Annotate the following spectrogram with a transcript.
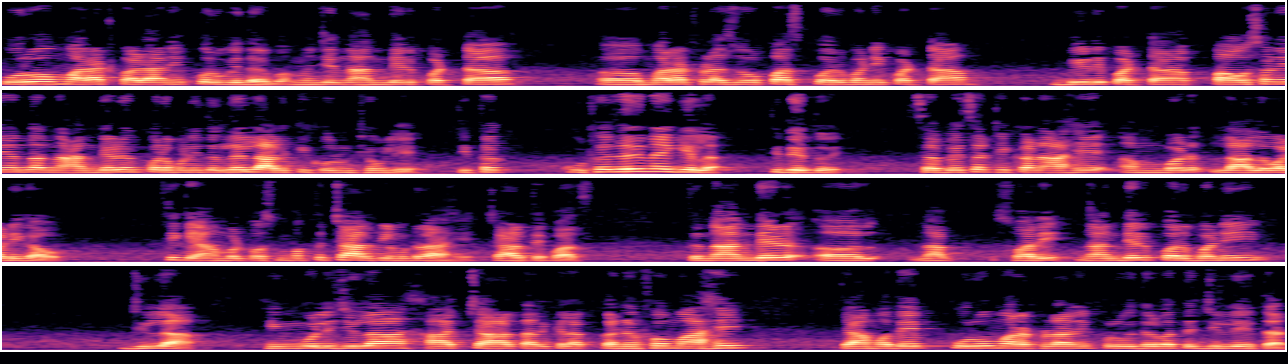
पूर्व मराठवाडा आणि पूर्व विदर्भ म्हणजे नांदेड पट्टा मराठवाडा जवळपास परभणी पट्टा बीड पट्टा पावसाने यंदा नांदेड आणि परभणी तर लय लाडकी करून ठेवली आहे. तिथं कुठे जरी नाही गेलं ती देतोय. सभेचं ठिकाण आहे अंबड लालवाडी गाव. ठीक आहे अंबडपासून फक्त चार किलोमीटर आहे चार ते पाच. तर नांदेड सॉरी नांदेड परभणी जिल्हा हिंगोली जिल्हा हा चार तारखेला कन्फर्म आहे. त्यामध्ये पूर्व मराठवाडा आणि पूर्व विदर्भातील जिल्हे येतात.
